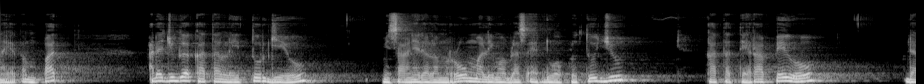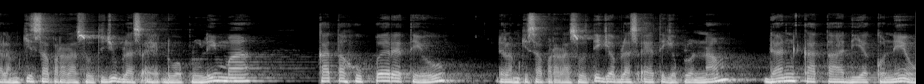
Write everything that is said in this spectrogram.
ayat 4, ada juga kata liturgio, misalnya dalam Roma 15 ayat 27, kata terapeo dalam kisah para rasul 17 ayat 25, kata hupereteo dalam kisah para rasul 13 ayat 36, dan kata diakoneo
